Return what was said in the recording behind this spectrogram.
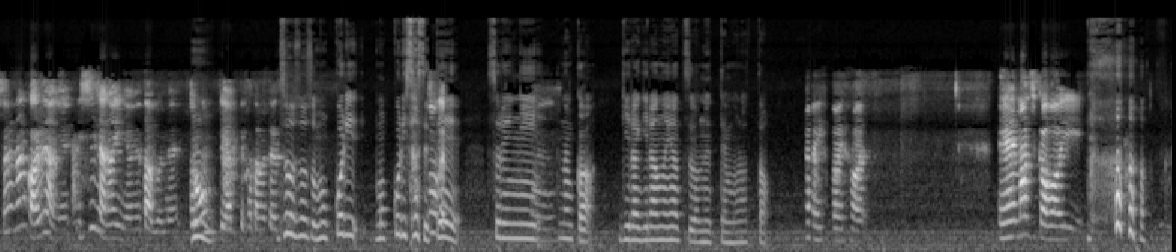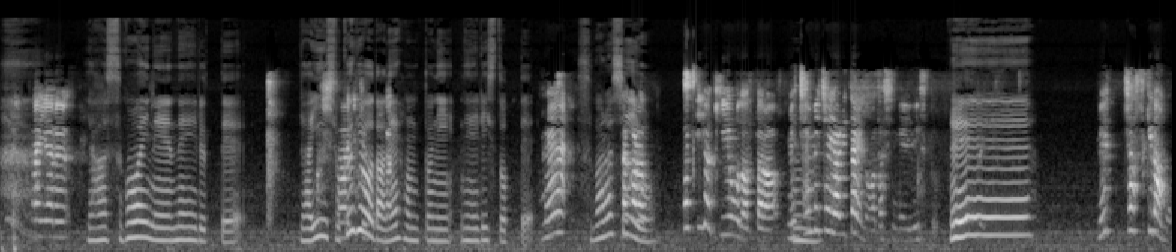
それなんかあれだよね。石じゃないんだよね多分ね。ドロンってやって固めたやつ、そうそうそう。もっこりもっこりさせそうだてそれにうん。なんかギラギラのやつを塗ってもらった。はいはいはい。えー、マジかわいい。はいやる。いやーすごいねネイルって。いやいい職業だね本当に。ネイリストって。ね。素晴らしいだからよ先が器用だったらめちゃめちゃやりたいの、私ネイリスト。ええめっちゃ好きだも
